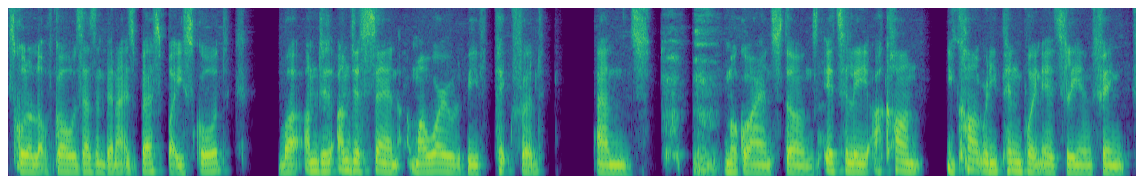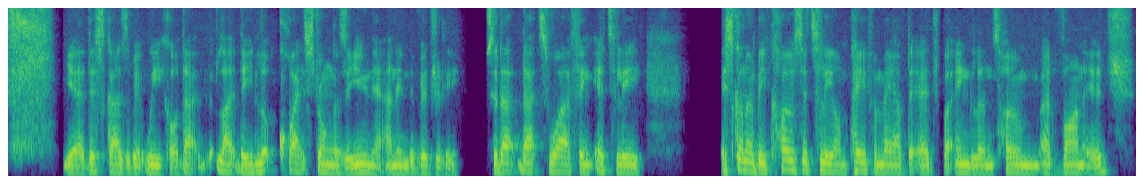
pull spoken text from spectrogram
scored a lot of goals. Hasn't been at his best, but he scored. But I'm just I'm just saying, my worry would be Pickford and Maguire and Stones. Italy, I can't you can't really pinpoint Italy and think, yeah, this guy's a bit weak or that. Like they look quite strong as a unit and individually. So that that's why I think Italy. It's going to be close. Italy on paper may have the edge, but England's home advantage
